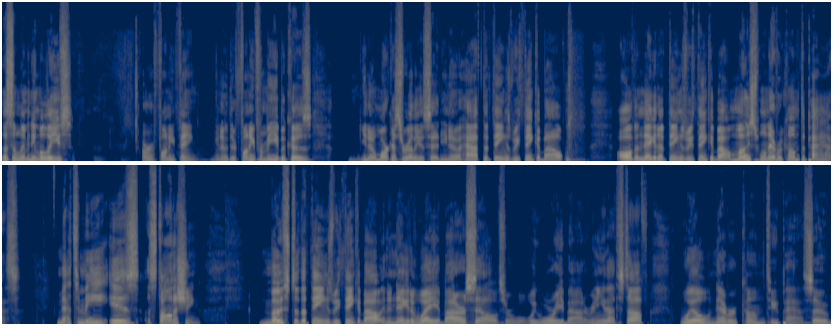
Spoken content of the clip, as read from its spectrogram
listen, limiting beliefs are a funny thing. You know, they're funny for me because, you know, Marcus Aurelius said, you know, half the things we think about, all the negative things we think about, most will never come to pass. And that to me is astonishing. Most of the things we think about in a negative way about ourselves or what we worry about or any of that stuff will never come to pass. So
